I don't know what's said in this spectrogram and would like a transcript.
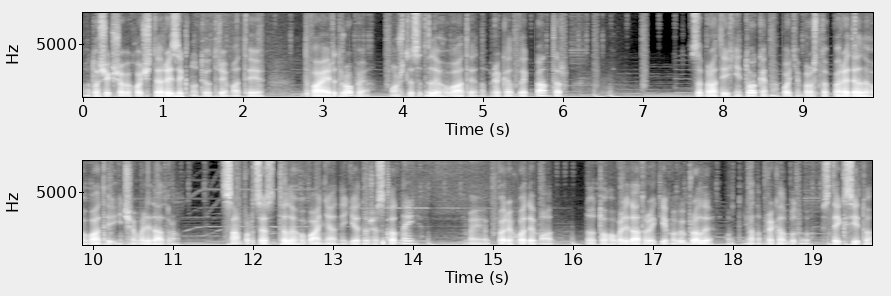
Отож, якщо ви хочете ризикнути отримати два airdropи, можете заделегувати, наприклад, Black Panther, забрати їхній токен, а потім просто переделегувати іншим валідаторам. Сам процес делегування не є дуже складний. Ми переходимо до того валідатора, який ми вибрали. От Я, наприклад, буду StakeSito.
